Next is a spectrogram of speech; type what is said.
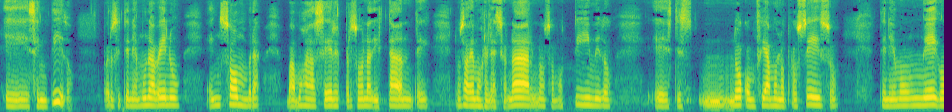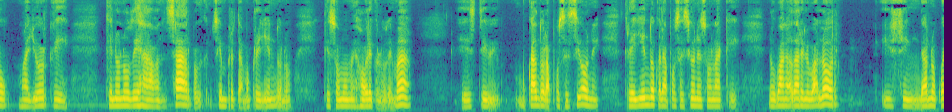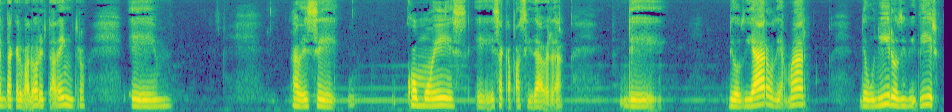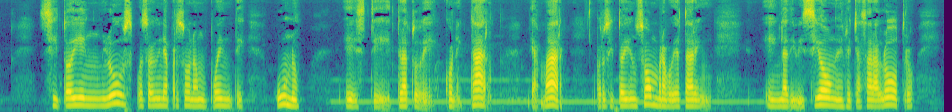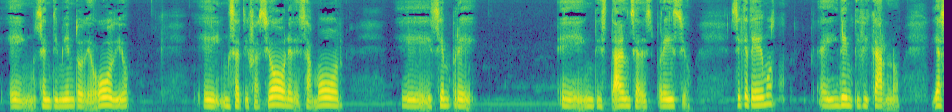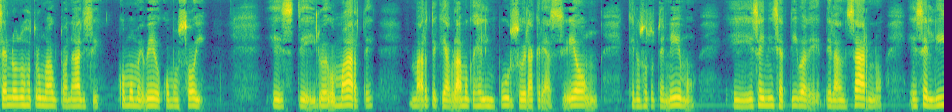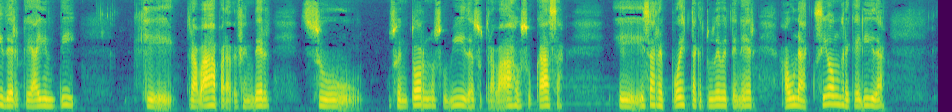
eh, sentido. Pero si tenemos una Venus en sombra, vamos a ser personas distantes, no sabemos relacionarnos, somos tímidos, este, no confiamos en los procesos, tenemos un ego mayor que, que no nos deja avanzar, porque siempre estamos creyéndonos que somos mejores que los demás, este, buscando las posesiones, creyendo que las posesiones son las que nos van a dar el valor y sin darnos cuenta que el valor está dentro. Eh, a veces cómo es eh, esa capacidad, ¿verdad? De, de odiar o de amar, de unir o dividir. Si estoy en luz, pues soy una persona, un puente, uno. Este, trato de conectar, de amar. Pero si estoy en sombra, voy a estar en, en la división, en rechazar al otro, en sentimiento de odio, eh, insatisfacciones, desamor, eh, siempre en distancia, desprecio. Así que debemos eh, identificarnos y hacernos nosotros un autoanálisis, cómo me veo, cómo soy. Este, y luego Marte, Marte que hablamos que es el impulso de la creación que nosotros tenemos, eh, esa iniciativa de lanzarnos, ese líder que hay en ti que trabaja para defender su, su entorno, su vida, su trabajo, su casa, eh, esa respuesta que tú debes tener a una acción requerida,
